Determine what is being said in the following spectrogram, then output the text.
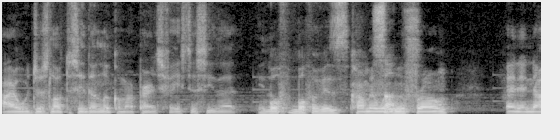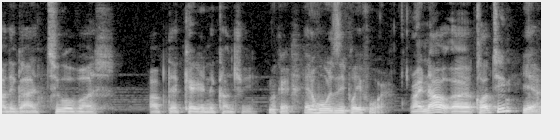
I would just love to see that look on my parents' face to see that you know, Both both of his coming where we're sons. from, and then now they got two of us up there carrying the country. Okay. And who does he play for? Right now, uh, club team. Yeah.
